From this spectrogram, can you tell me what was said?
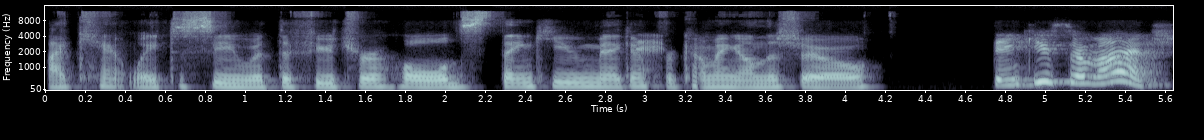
I can't wait to see what the future holds. Thank you, Meghan, for coming on the show. Thank you so much.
